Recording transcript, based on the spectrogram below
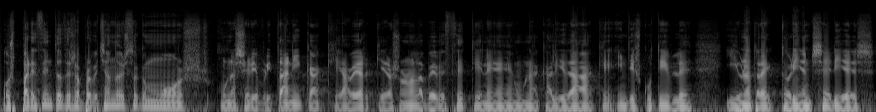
¿Os parece entonces, aprovechando esto que hemos una serie británica que, a ver, quieras o no, la BBC tiene una calidad indiscutible y una trayectoria en series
